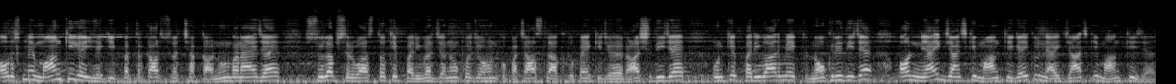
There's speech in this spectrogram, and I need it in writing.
और उसमें मांग की गई है कि पत्रकार सुरक्षा कानून बनाया जाए, सुलभ श्रीवास्तव के परिवारजनों को जो है उनको पचास लाख रुपये की जो है राशि दी जाए, उनके परिवार में एक नौकरी दी जाए और न्यायिक जाँच की मांग की गई कि न्यायिक जाँच की मांग की जाए।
